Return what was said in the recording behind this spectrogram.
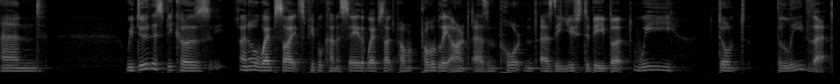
And we do this because I know websites, people kind of say that websites probably aren't as important as they used to be, but we don't believe that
